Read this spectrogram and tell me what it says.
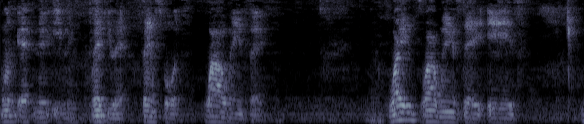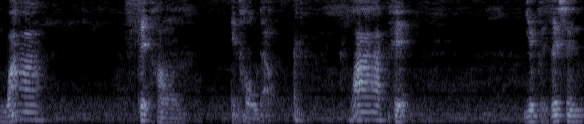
morning, afternoon, evening, wherever you at. Samz Sports, Wild Wednesday. Why is Wild Wednesday is why sit home and hold out? Why pit your position,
